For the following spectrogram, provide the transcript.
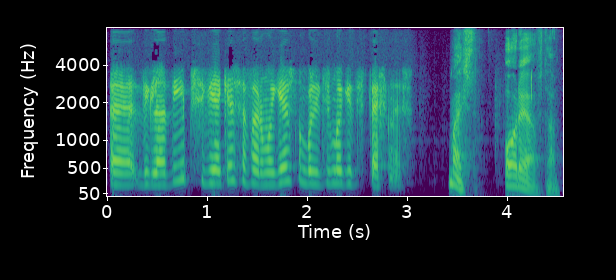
ε, δηλαδή ψηφιακές εφαρμογές στον πολιτισμό και τις τέχνες. Μάλιστα. Ωραία αυτά.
